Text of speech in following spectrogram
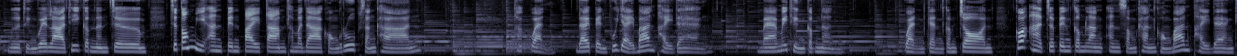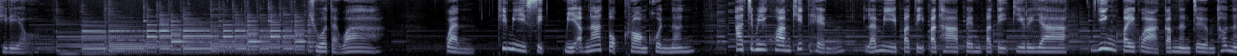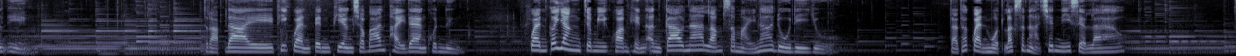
เมื่อถึงเวลาที่กำนันเจิมจะต้องมีอันเป็นไปตามธรรมดาของรูปสังขารถ้าแก่นได้เป็นผู้ใหญ่บ้านไผ่แดง แม้ไม่ถึงกำนันแก่นแก่นกำจรก็อาจจะเป็นกำลังอันสำคัญของบ้านไผ่แดงทีเดียว ชัวแต่ว่า แก่นที่มีสิทธิ์มีอำนาจปกครองคนนั้น อาจจะมีความคิดเห็น และมีปฏิปทาเป็นปฏิกิริยา ยิ่งไปกว่ากำนันเจิมเท่านั้นเอง ตราบใดที่แกว่นเป็นเพียงชาวบ้านไผ่แดงคนหนึ่ง แกว่นก็ยังจะมีความเห็นอันก้าวหน้าล้ำสมัยหน้าดูดีอยู่ แต่ถ้าแกว่นหมดลักษณะเช่นนี้เสียแล้ว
